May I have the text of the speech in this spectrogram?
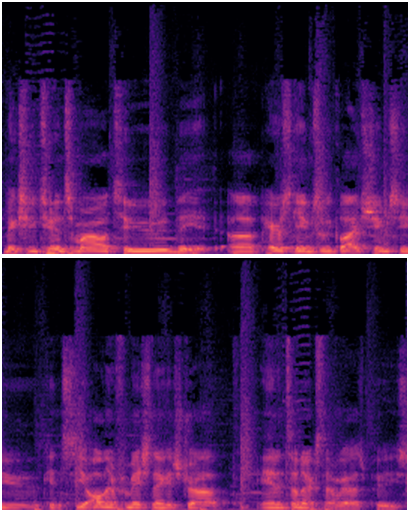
Make sure you tune in tomorrow to the uh, Paris Games Week live stream so you can see all the information that gets dropped. And until next time, guys, peace.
